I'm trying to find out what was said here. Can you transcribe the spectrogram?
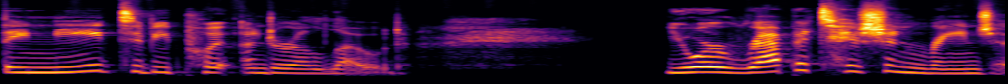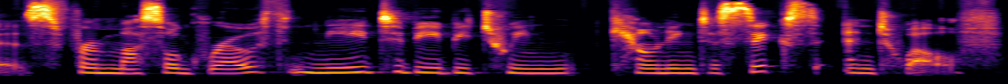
they need to be put under a load. Your repetition ranges for muscle growth need to be between counting to six and 12.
